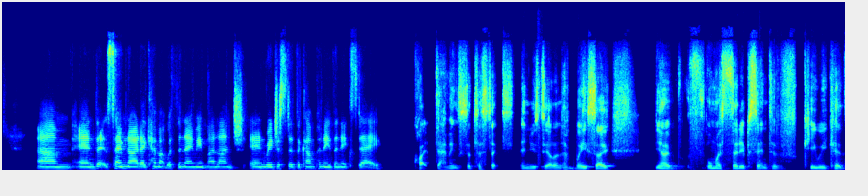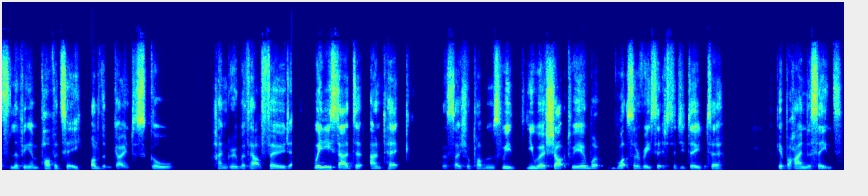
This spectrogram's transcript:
Um, and that same night, I came up with the name Eat My Lunch and registered the company the next day. Quite damning statistics in New Zealand, haven't we? So you know, almost 30% of Kiwi kids living in poverty, a lot of them going to school hungry and without food. When you started to unpick the social problems, we you were shocked, were you? What what sort of research did you do to get behind the scenes?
